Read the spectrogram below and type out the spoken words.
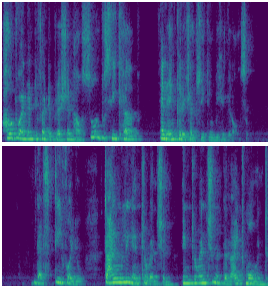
how to identify depression, how soon to seek help, and encourage help seeking behavior also. That's T for you. Timely intervention, intervention at the right moment.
